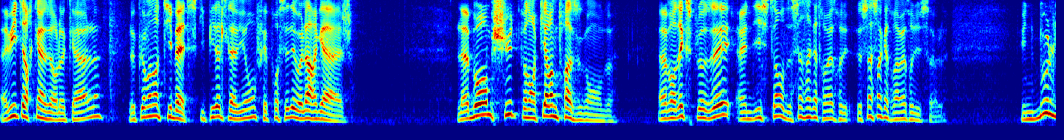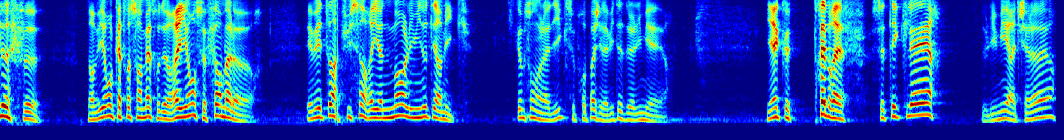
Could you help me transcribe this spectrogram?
À 8h15 heure locale, le commandant Tibet, qui pilote l'avion, fait procéder au largage. La bombe chute pendant 43 secondes, avant d'exploser à une distance de 580 mètres du, de 580 mètres du sol. Une boule de feu d'environ 400 mètres de rayon se forme alors, émettant un puissant rayonnement luminothermique, qui, comme son nom l'indique, se propage à la vitesse de la lumière. Bien que très bref, cet éclair de lumière et de chaleur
